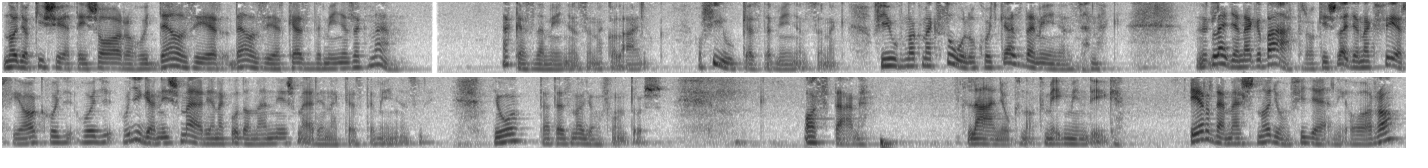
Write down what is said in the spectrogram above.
nagy a kísértés arra, hogy de azért, de azért kezdeményezek, nem. Ne kezdeményezzenek a lányok. A fiúk kezdeményezzenek. A fiúknak meg szólok, hogy kezdeményezzenek. Legyenek bátrak, és legyenek férfiak, hogy, hogy, hogy igenis merjenek oda menni, és merjenek kezdeményezni. Jó? Tehát ez nagyon fontos. Aztán lányoknak még mindig. Érdemes nagyon figyelni arra,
